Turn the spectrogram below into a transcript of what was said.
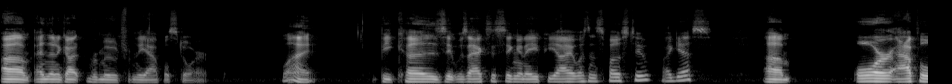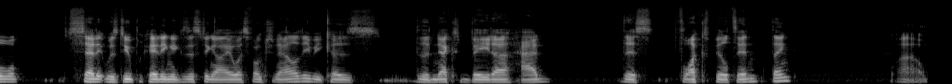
um, and then it got removed from the Apple Store why? because it was accessing an API it wasn't supposed to. I guess, um, or Apple said it was duplicating existing iOS functionality because the next beta had this Flux built-in thing. Wow.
